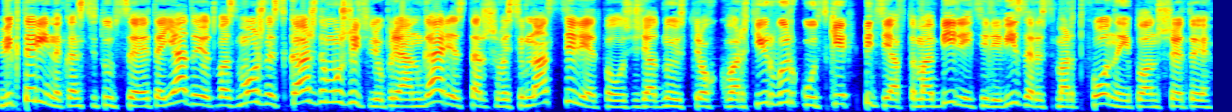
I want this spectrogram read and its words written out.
Викторина «Конституция – это я» дает возможность каждому жителю при ангаре старше 18 лет получить одну из трех квартир в Иркутске, пяти автомобилей, телевизоры, смартфоны и планшеты.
